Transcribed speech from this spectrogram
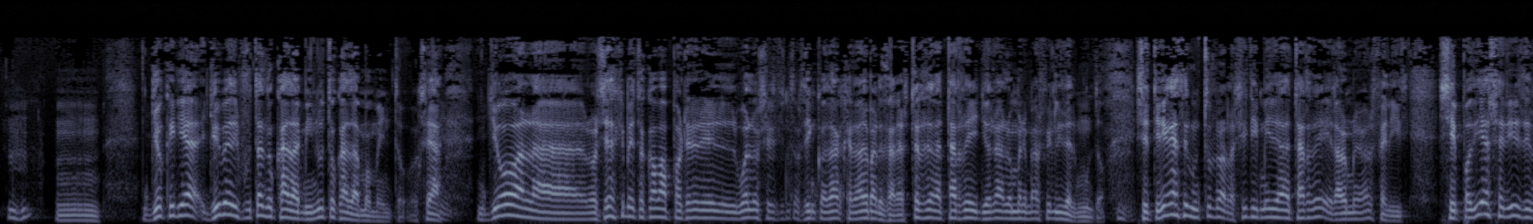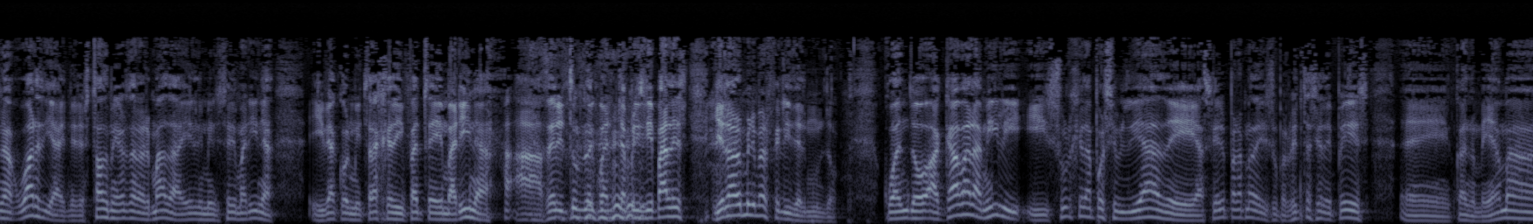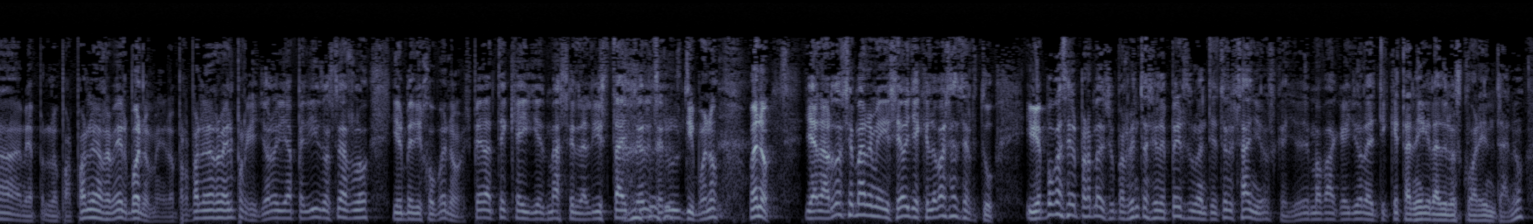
Mm, yo quería, yo iba disfrutando cada minuto, cada momento. O sea, yo a la- los días que me tocaba poner el vuelo 605 de Ángel Álvarez a las 3 de la tarde, yo era el hombre más feliz del mundo. Si tenía que hacer un turno a las siete y media de la tarde, era el hombre más feliz. Si podía salir de una guardia en el Estado Mayor de la Armada y en el Ministerio de Marina, y iba con mi traje de infante de Marina a hacer el turno de 40 principales, yo era el hombre más feliz del mundo. Cuando acaba la mili y surge la posibilidad de hacer el programa de Superventas LPs, eh, cuando me llama, me lo propone Rebel, bueno, me lo propone Rebel porque yo le había pedido hacerlo y él me dijo, bueno, espérate que hay 10 más en la lista y tú eres el último, ¿no? Bueno, y a las dos semanas me dice, oye, que lo vas a hacer tú. Y me pongo a hacer el programa de Superventas LPs durante tres años, que yo llamaba aquello la etiqueta negra de los 40, ¿no?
